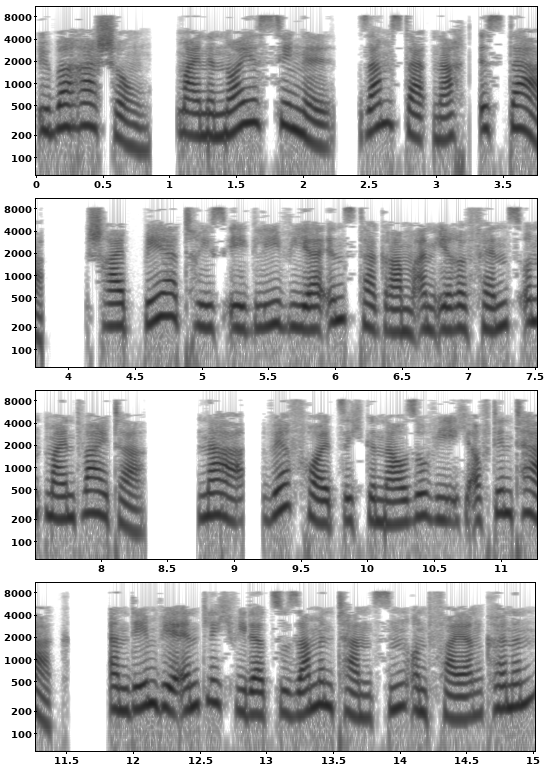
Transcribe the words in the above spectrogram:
Überraschung. Meine neue Single, Samstagnacht, ist da. Schreibt Beatrice Egli via Instagram an ihre Fans und meint weiter. Na, wer freut sich genauso wie ich auf den Tag? an dem wir endlich wieder zusammen tanzen und feiern können?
